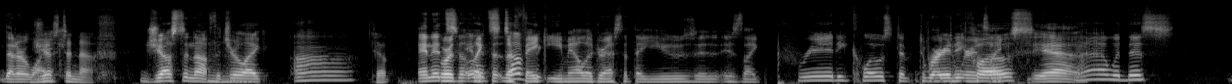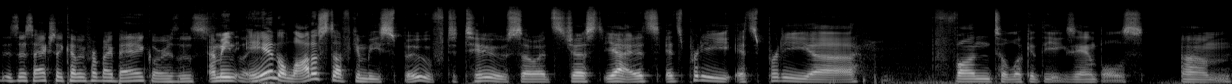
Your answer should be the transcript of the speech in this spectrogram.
that are like Just just, enough. enough that you're like uh Yep. and it's or the and like it's the, the fake be- email address that they use is, is like pretty close to, to where, to pretty where close yeah It's like, uh, would this is this actually coming from my bank or is this? I mean, like- and a lot of stuff can be spoofed too. So it's just yeah, it's it's pretty it's pretty uh, fun to look at the examples. Um,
